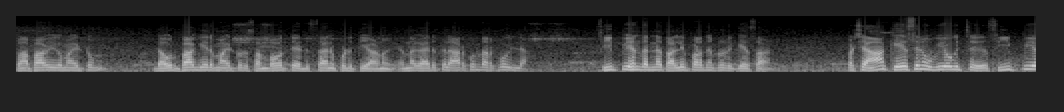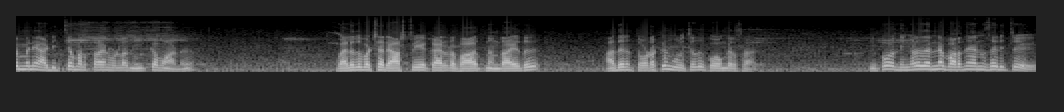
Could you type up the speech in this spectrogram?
സ്വാഭാവികമായിട്ടും ദൗർഭാഗ്യകരമായിട്ടൊരു സംഭവത്തെ അടിസ്ഥാനപ്പെടുത്തിയാണ് എന്ന കാര്യത്തിൽ ആർക്കും തർക്കവും ഇല്ല. സി പി എം തന്നെ തള്ളിപ്പറഞ്ഞിട്ടൊരു കേസാണ്. പക്ഷേ ആ കേസിനെ ഉപയോഗിച്ച് സി പി എമ്മിനെ അടിച്ചമർത്താനുള്ള നീക്കമാണ് വലതുപക്ഷ രാഷ്ട്രീയക്കാരുടെ ഭാഗത്തുനിന്നുണ്ടായത്. അതിന് തുടക്കം കുറിച്ചത് കോൺഗ്രസ്സാണ്. ഇപ്പോൾ നിങ്ങൾ തന്നെ പറഞ്ഞതനുസരിച്ച്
